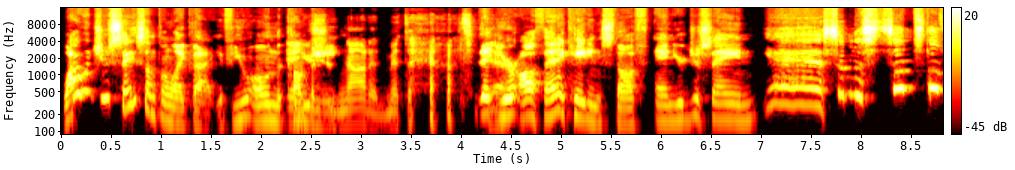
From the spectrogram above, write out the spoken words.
why would you say something like that if you own the Yeah, you company should not admit that. that Yeah. you're authenticating stuff and you're just saying yeah some of the some stuff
